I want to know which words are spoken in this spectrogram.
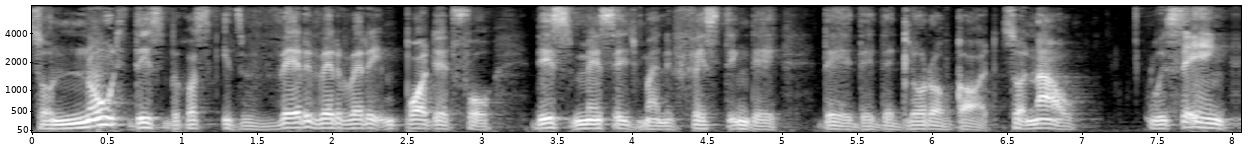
so note this because it's very very very important for this message manifesting the the the, the glory of God so now We're saying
